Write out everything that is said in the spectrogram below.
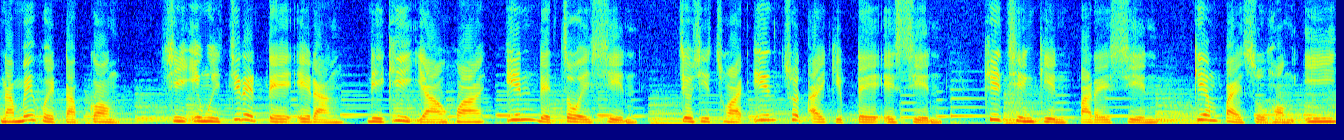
人要回答讲，是因为这个地的人离去耶和华因列祖的神，就是带因出埃及地的神，去亲近别个神，敬拜侍奉伊，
